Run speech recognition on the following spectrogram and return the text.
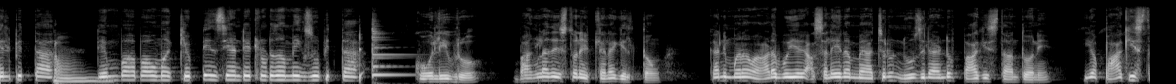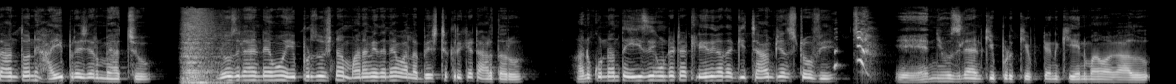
గెలిపిస్తా టెంబాబావు మా కెప్టెన్సీ అంటే ఎట్లుంటుందో మీకు చూపిస్తా కోహ్లీ బ్రో బంగ్లాదేశ్తోనే ఎట్లయినా గెలుస్తాం కానీ మనం ఆడబోయే అసలైన మ్యాచ్లు న్యూజిలాండ్ పాకిస్తాన్తోని. ఇక పాకిస్తాన్తోని high pressure match New Zealand ఏమో ఎప్పుడు చూసినా మన మీదనే వాళ్ళ బెస్ట్ క్రికెట్ ఆడతారు. అనుకున్నంత ఈజీగా ఉండేటట్లు లేదు కదా ఈ ఛాంపియన్స్ ట్రోఫీ. ఏ న్యూజిలాండ్కి ఇప్పుడు కెప్టెన్ కేన్ మామ కాదు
